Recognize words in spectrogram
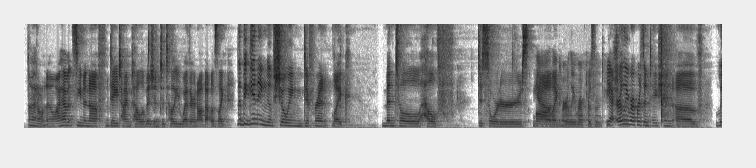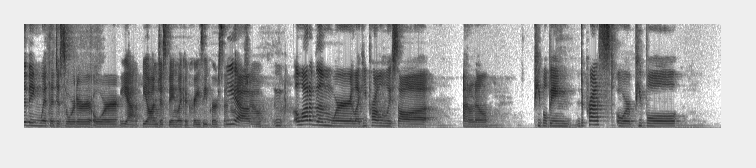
I don't know. I haven't seen enough daytime television to tell you whether or not that was like the beginning of showing different, like, mental health disorders. Yeah, on- like early representation. yeah, early representation of living with a disorder or Yeah, beyond just being like a crazy person. yeah a lot of them were like you probably saw i don't know people being depressed or people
